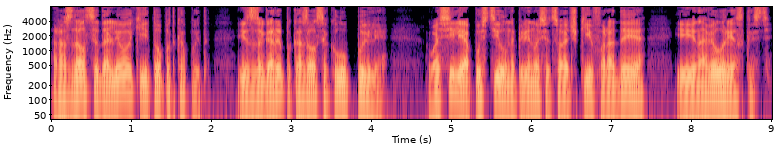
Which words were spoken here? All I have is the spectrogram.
Раздался далекий топот копыт. Из-за горы показался клуб пыли. Василий опустил на переносицу очки Фарадея и навел резкость.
